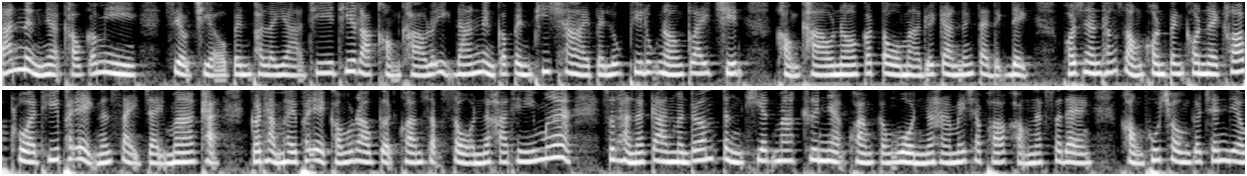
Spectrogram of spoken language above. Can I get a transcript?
ด้านหนึ่งเนี่ยเขาก็มีเสี่ยวเฉียวเป็นภรรยาที่ที่รักของเขาแล้วอีกด้านหนึ่งก็เป็นพี่ชายเป็นลูกพี่ลูกน้องใกล้ชิดของเขาเนาะก็โตมาด้วยกันตั้งแต่เด็ก ๆ เพราะฉะนั้นทั้งสองคนเป็นคนในครอบครัวที่พระเอกนั้นใส่ใจมากค่ะ ก็ทำให้พระเอกของเราเกิดความสับสนนนะคะ ทีนี้เมื่อสถานการณ์มันเริ่มตึงเครียดมากขึ้นเนี่ยความกังวลนะคะ ไม่เฉพาะของนักแสดงของผู้ชมก็เช่นเดียว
